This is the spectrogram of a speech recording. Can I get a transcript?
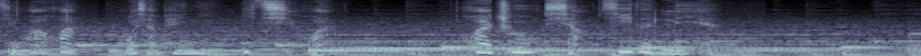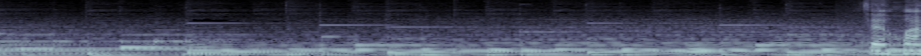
鸡画画，我想陪你一起画，画出小鸡的脸，再画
